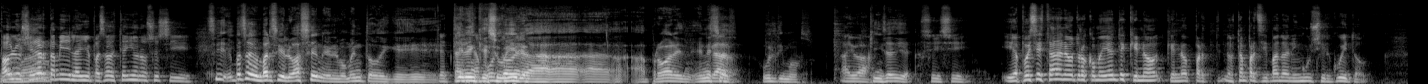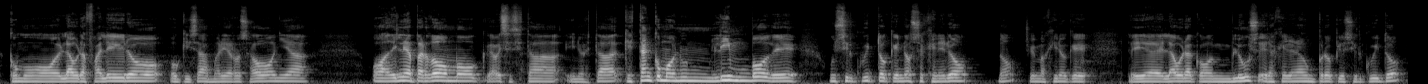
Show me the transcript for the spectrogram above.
Pablo lugar. Llenar también el año pasado, este año no sé si... Sí, que pasa que me parece que lo hacen en el momento de que Que tienen a que subir a, a- a probar en, en esos Claro. últimos Ahí va. 15 días. Sí, sí. Y después están otros comediantes que no, que no, no están participando en ningún circuito, como Laura Falero, o quizás María Rosa Oña, o Adelina Perdomo, que a veces está y no está, que están como en un limbo de un circuito que no se generó, ¿no? Yo imagino que la idea de Laura con Blues era generar un propio circuito.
